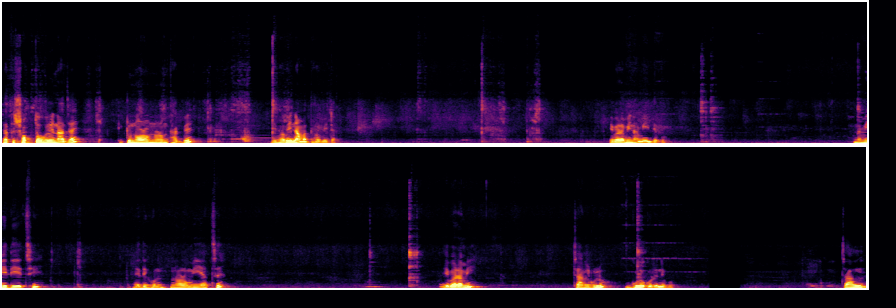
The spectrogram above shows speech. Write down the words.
যাতে শক্ত হয়ে না যায়, একটু নরম নরম থাকবে। এভাবেই নামাতে হবে এটা। এবার আমি নামিয়ে দেব। নামিয়ে দিয়েছি। এই দেখুন, নরমই আছে। এবার আমি চালগুলো গুঁড়ো করে নেব। চাল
